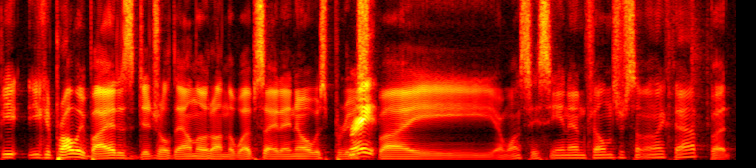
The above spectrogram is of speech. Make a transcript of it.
you, you could probably buy it as a digital download on the website. I know it was produced Great. by I want to say CNN Films or something like that, but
